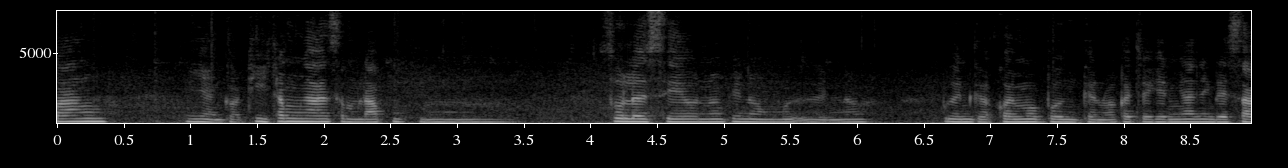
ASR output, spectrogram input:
บางอย่างก็ที่ทำงานสำหรับโซลาร์เซลล์เนาะพี่น้องมืออื่นเนาะมืนก็คอยมาเบิ่งกันว่าก็จะเห็นงานอย่างใดสา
